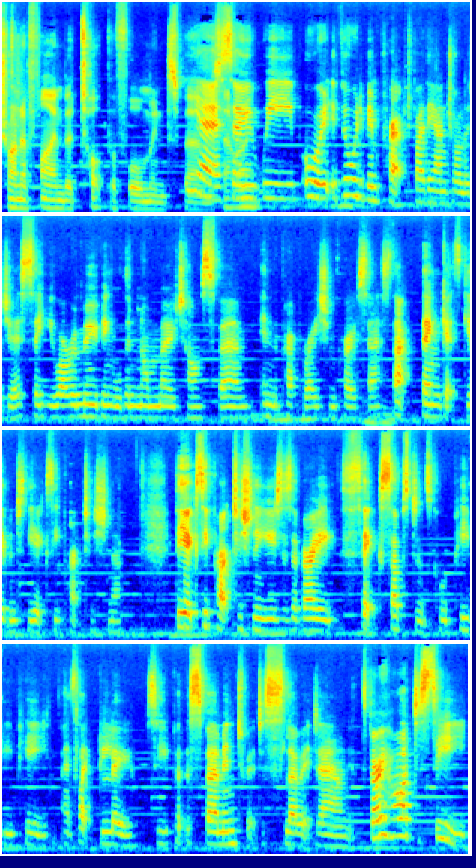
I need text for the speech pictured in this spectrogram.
trying to find the top performing sperm. yeah, so right? we've already it's already been prepped by the andrologist. So you are removing all the non-motile sperm in the preparation process. That then gets given to the ICSI practitioner. The ICSI practitioner uses a very thick substance called PVP. It's like glue. So you put the sperm into it to slow it down. It's very hard to see.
